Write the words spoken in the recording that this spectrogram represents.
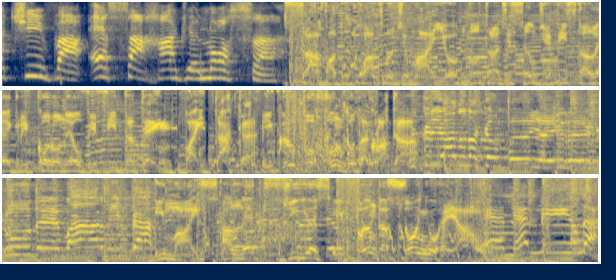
Ativa, essa rádio é nossa. Sábado 4 de maio, no Tradição de Vista Alegre, Coronel Vivida tem Baitaca e Grupo Fundo da Grota. Criado na campanha em Rancho de Barbica. E mais, Alex Dias e Banda Sonho Real. Ela é linda,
